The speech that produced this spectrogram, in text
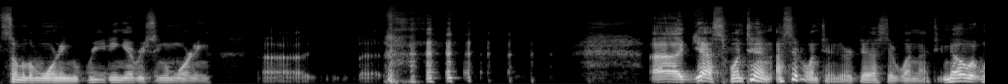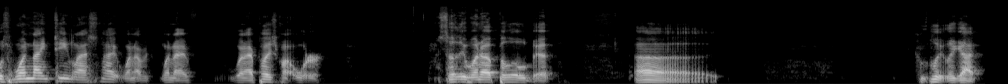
some of the morning reading every single morning. Uh, yes, one ten. I said one ten, or did I say one nineteen? No, it was one nineteen last night when I when I when I placed my order. So they went up a little bit. Uh, completely got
